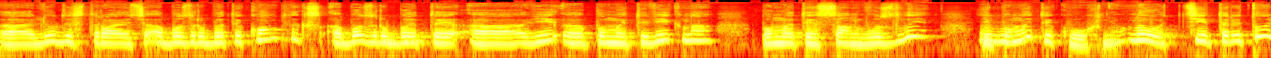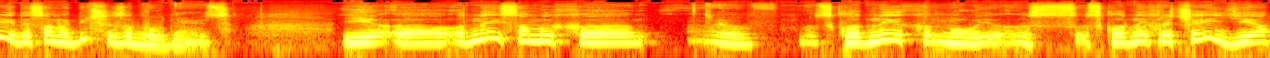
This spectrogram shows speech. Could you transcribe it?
е, люди стараються або зробити комплекс, або зробити е, ві- е, помити вікна, помити санвузли і помити кухню. Ну, ці території, де саме більше забруднюються. І е, одне із самих складних, ну, складних речей є е,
